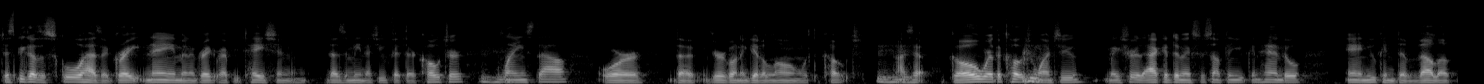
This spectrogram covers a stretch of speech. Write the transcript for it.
Just because a school has a great name and a great reputation doesn't mean that you fit their culture, mm-hmm. playing style, or the you're going to get along with the coach. Mm-hmm. I said, go where the coach wants you. Make sure the academics are something you can handle, and you can develop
